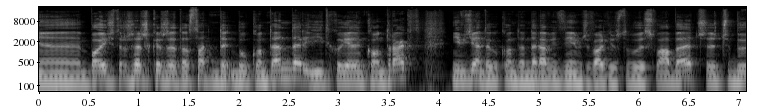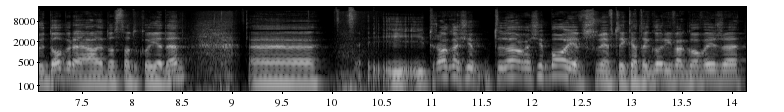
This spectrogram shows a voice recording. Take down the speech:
e, boję się troszeczkę, że ostatni był kontender i tylko jeden kontrakt. Nie widziałem tego kontendera, więc nie wiem, czy walki po prostu były słabe, czy, czy były dobre, ale dostał tylko jeden. E, i, I trochę się, trochę się boję w sumie w tej kategorii wagowej, że,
